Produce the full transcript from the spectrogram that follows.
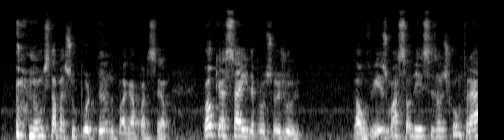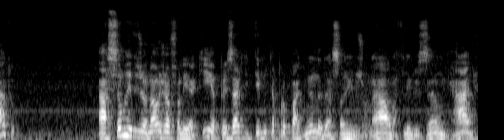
não está mais suportando pagar a parcela. Qual que é a saída, professor Júlio? Talvez uma ação de rescisão de contrato. A ação revisional, eu já falei aqui, apesar de ter muita propaganda da ação revisional na televisão, em rádio,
